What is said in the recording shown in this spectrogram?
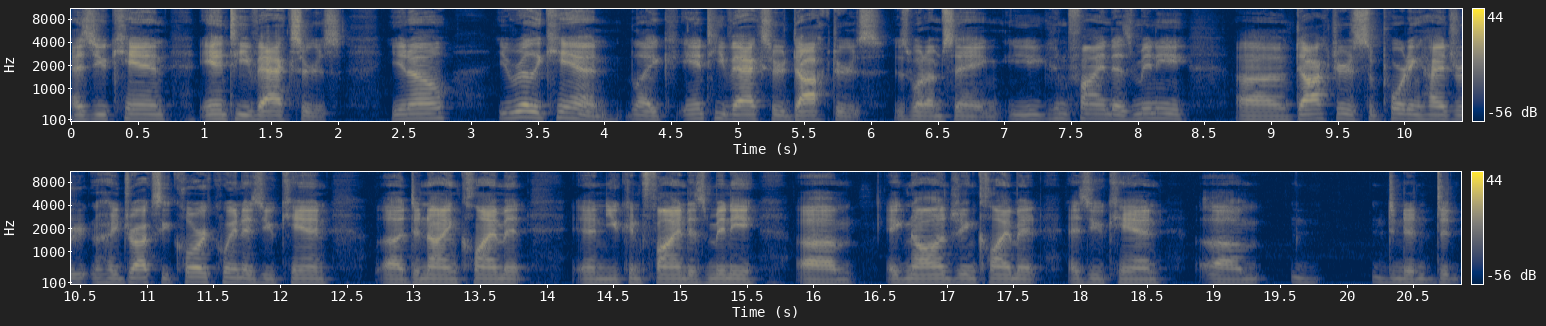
as you can anti vaxxers. You know? You really can. Like, anti vaxxer doctors is what I'm saying. You can find as many uh, doctors supporting hydro- hydroxychloroquine as you can uh, denying climate and you can find as many um, acknowledging climate as you can. Um, d- d-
